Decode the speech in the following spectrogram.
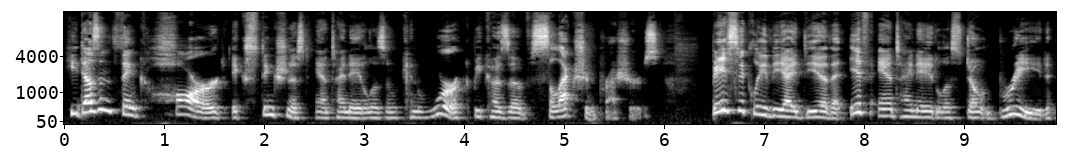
He doesn't think hard extinctionist antinatalism can work because of selection pressures. Basically, the idea that if antinatalists don't breed,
